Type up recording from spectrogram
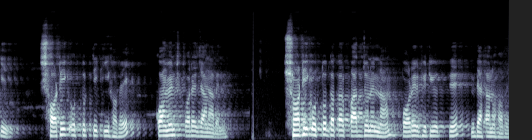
কি? সঠিক উত্তরটি কি হবে? কমেন্ট করে জানাবেন। সঠিক উত্তরদাতার পাঁচজনের নাম পরের ভিডিওতে দেখানো হবে।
